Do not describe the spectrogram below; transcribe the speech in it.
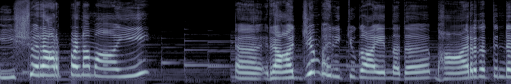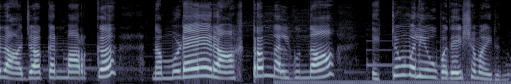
ഈശ്വരാർപ്പണമായി രാജ്യം ഭരിക്കുക എന്നത് ഭാരതത്തിന്റെ രാജാക്കന്മാർക്ക് നമ്മുടെ രാഷ്ട്രം നൽകുന്ന ഏറ്റവും വലിയ ഉപദേശമായിരുന്നു.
